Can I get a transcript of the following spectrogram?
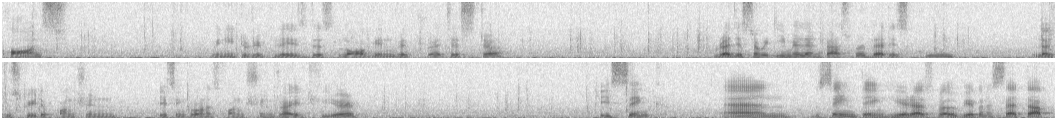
const we need to replace this login with register. Register with email and password that is cool. Let's just create a function asynchronous function right here. Async. And the same thing here as well. We are going to set up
